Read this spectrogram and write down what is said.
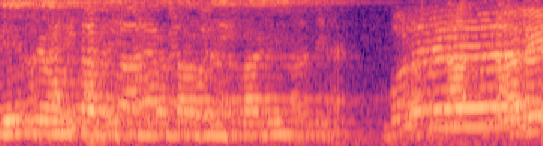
ਇਹ ਹੁਣ ਤੁਹਾਡੀ ਸੰਗਤ ਦਾ ਫੈਸਲਾ ਜੀ। ਬੋਲੇ! ਨਾਲੇ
